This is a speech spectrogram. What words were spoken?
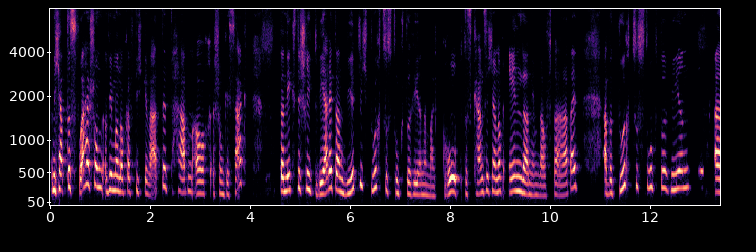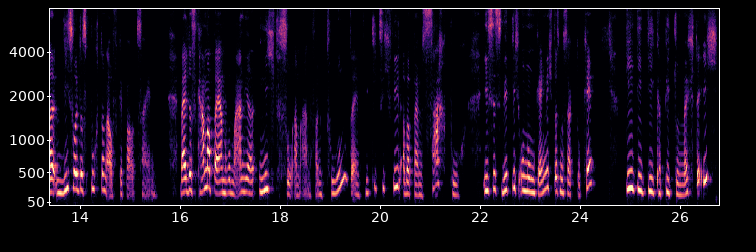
Und ich habe das vorher schon, wie wir noch auf dich gewartet haben, auch schon gesagt. Der nächste Schritt wäre dann wirklich durchzustrukturieren, einmal grob. Das kann sich ja noch ändern im Laufe der Arbeit, aber durchzustrukturieren, äh, wie soll das Buch dann aufgebaut sein? Weil das kann man bei einem Roman ja nicht so am Anfang tun, da entwickelt sich viel, aber beim Sachbuch ist es wirklich unumgänglich, dass man sagt, okay, die, die, die Kapitel möchte ich,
